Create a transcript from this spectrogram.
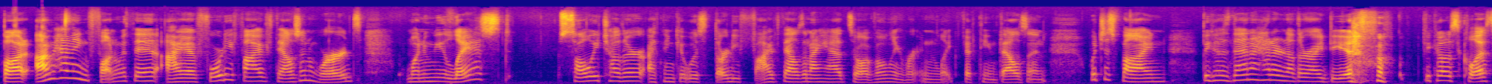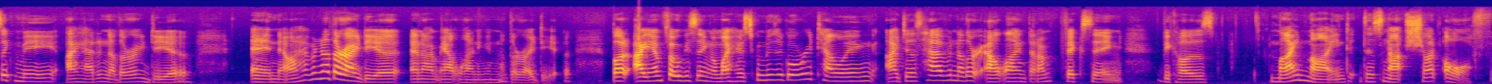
but I'm having fun with it. I have 45,000 words. When we last saw each other I think it was 35,000 I had so I've only written like 15,000 which is fine because then I had another idea because classic me, I had another idea and now I have another idea and I'm outlining another idea. But I am focusing on my High School Musical retelling. I just have another outline that I'm fixing because my mind does not shut off.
